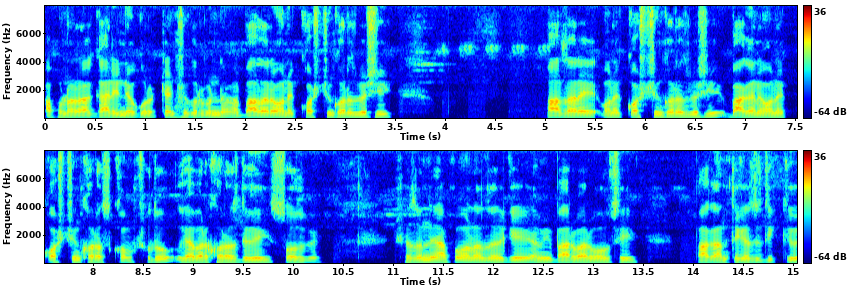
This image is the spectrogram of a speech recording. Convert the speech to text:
আপনারা গাড়ি নিয়ে কোনো টেনশন করবেন না। বাজারে অনেক কস্টিং খরচ বেশি। বাজারে অনেক কস্টিং খরচ বেশি, বাগানে অনেক কস্টিং খরচ কম। শুধু লেবার খরচ দিলেই চলবে। সেজন্য আপনাদেরকে আমি বারবার বলছি, বাগান থেকে যদি কেউ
